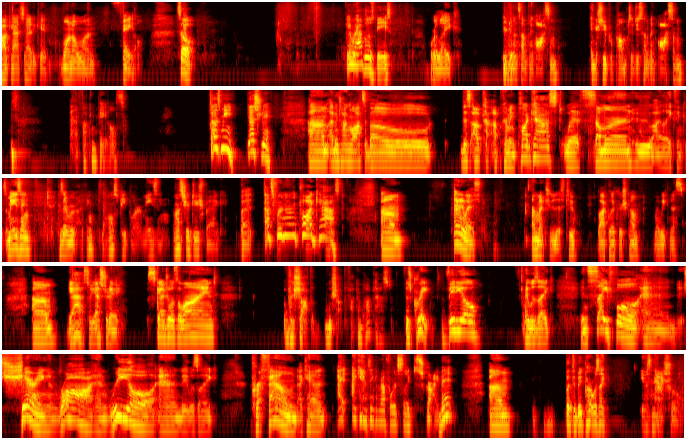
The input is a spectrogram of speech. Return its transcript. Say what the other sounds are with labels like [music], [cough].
Podcast Etiquette 101 Fail. So, you ever have those days where, like, you're doing something awesome and you're super pumped to do something awesome and it fucking fails? That was me yesterday. Um, I've been talking lots about this up- upcoming podcast with someone who I like think is amazing because I, re- I think most people are amazing unless you're a douchebag, but that's for another podcast. Um, anyways, I'm gonna chew this too. Black licorice gum, my weakness. Um, yeah. So yesterday, schedules aligned. We shot the we shot the fucking podcast. It was great video. It was like insightful and sharing and raw and real and it was like profound. I can't I, I can't think of enough words to like describe it. Um but the big part was like it was natural.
